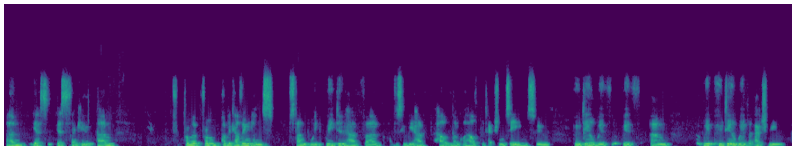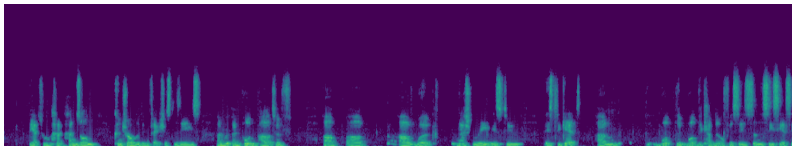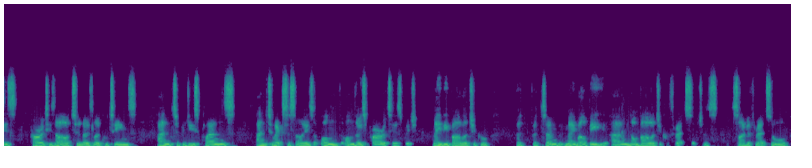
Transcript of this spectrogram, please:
Um, yes, yes, thank you. Um, from a, from Public Health England's standpoint, we do have uh, obviously we have health, local health protection teams who who deal with with um, we, who deal with actually the actual ha hands-on control of infectious disease. An important part of our, our our work nationally is to is to get um, what the what the cabinet offices and the CCS's priorities are to those local teams, and to produce plans and to exercise on on those priorities, which may be biological, but but um, may well be um, non-biological threats such as cyber threats or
